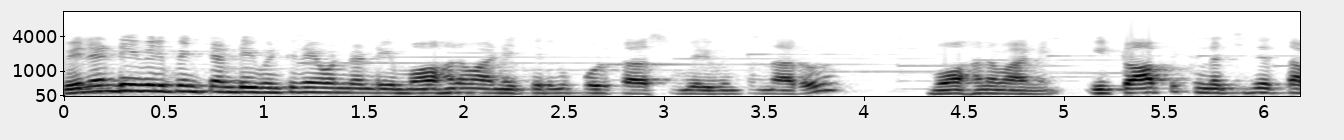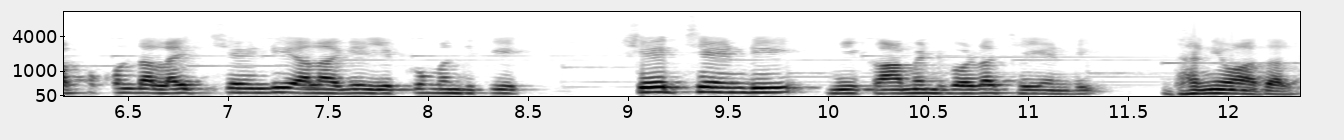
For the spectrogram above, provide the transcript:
వినండి వినిపించండి వింటూనే ఉండండి. మోహనవాణి తెలుగు పోడ్కాస్ట్ మీరు వింటున్నారు. మోహనవాణి. ఈ టాపిక్ నచ్చితే తప్పకుండా లైక్ చేయండి అలాగే ఎక్కువ మందికి షేర్ చేయండి మీ కామెంట్ కూడా చేయండి. ధన్యవాదాలు.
